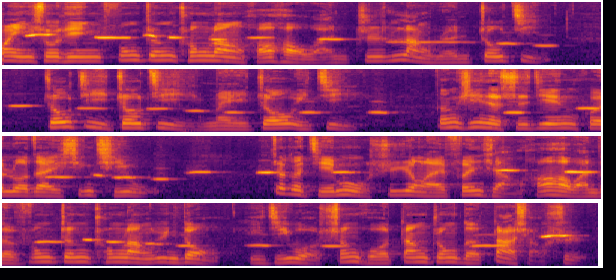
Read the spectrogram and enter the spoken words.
欢迎收听《风筝冲浪好好玩之浪人周记》，周记周记，每周一记，更新的时间会落在星期五。这个节目是用来分享好好玩的风筝冲浪运动，以及我生活当中的大小事。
